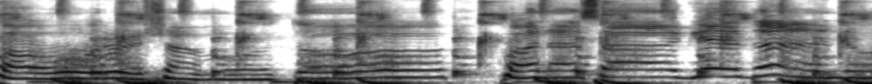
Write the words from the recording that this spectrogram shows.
పౌరుషముతో కొనసాగెదను.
